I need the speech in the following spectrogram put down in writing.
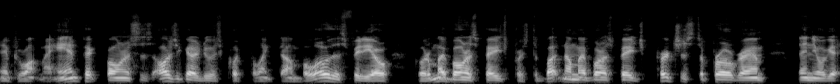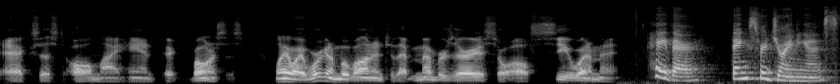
And if you want my hand-picked bonuses, all you got to do is click the link down below this video, go to my bonus page, push the button on my bonus page, purchase the program, then you'll get access to all my hand-picked bonuses. Well, anyway, we're going to move on into that members area, so I'll see you in a minute. Hey there. Thanks for joining us.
